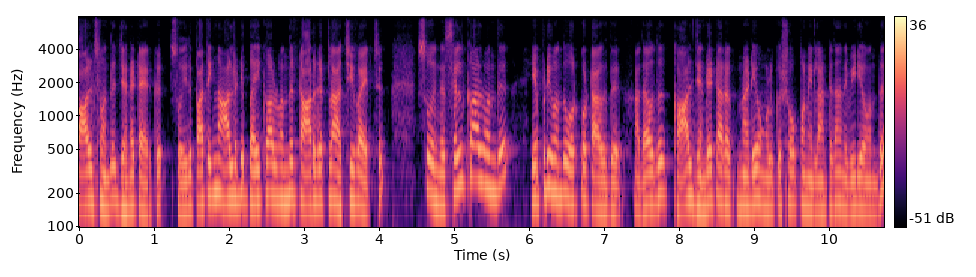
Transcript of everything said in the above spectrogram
கால்ஸ் வந்து ஜென்ரேட் ஆயிருக்கு. ஸோ இது பார்த்திங்கன்னா ஆல்ரெடி பை கால் வந்து டார்கெட்லாம் அச்சீவ் ஆயிடுச்சு ஸோ இந்த செல் கால் வந்து எப்படி வந்து ஒர்க் அவுட் ஆகுது? அதாவது கால் ஜென்ரேட் ஆகிறதுக்கு முன்னாடியே உங்களுக்கு ஷோ பண்ணிடலான்ட்டு தான் இந்த வீடியோ வந்து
